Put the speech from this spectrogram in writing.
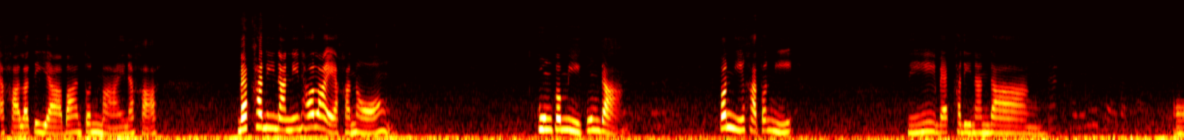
นะคะรัตติยาบ้านต้นไม้นะคะ แบ็คคาร์ดินันนี่เท่าไหร่อะคะน้อง กุ้งก็มีกุ้งด่าง ต้นนี้ค่ะต้นนี้ นี่แบ็คคาร์ดินันด่าง อ๋อ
